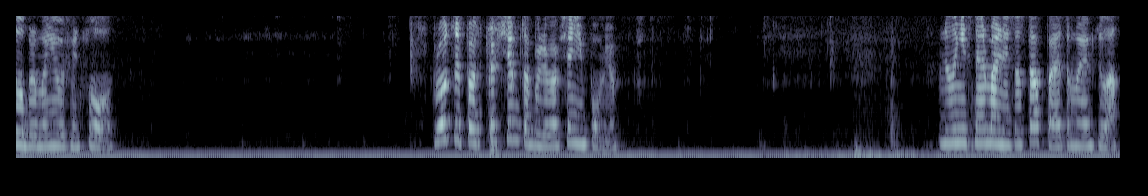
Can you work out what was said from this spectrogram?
Добрым, а не очень слово. Спроты по 100 с чем-то были, вообще не помню. Но у них нормальный состав, поэтому я их взяла.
